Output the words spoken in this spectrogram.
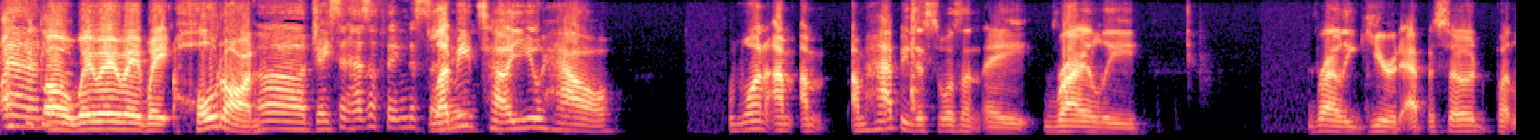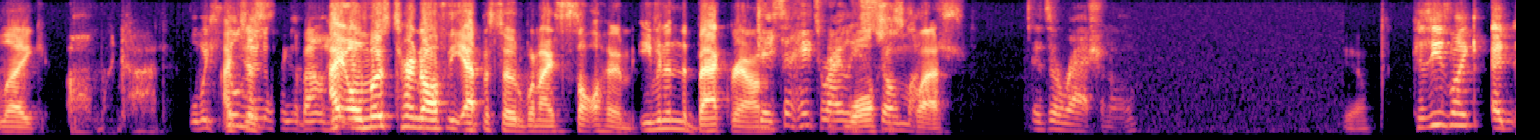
I And, Oh wait, wait, wait, wait. Hold on. uh, Jason has a thing to say. Let me tell you how. One, I'm, I'm, I'm happy this wasn't a Riley, Riley geared episode, but like, oh my god, well, we still I know just- nothing about him. I almost turned off the episode when I saw him, even in the background. Jason hates Riley so much. class. It's irrational. Because he's like an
